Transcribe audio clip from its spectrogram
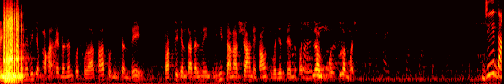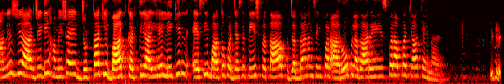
उन्होंने भी जब महागठबंधन को छोड़ा था तो निसंदेह राष्ट्रीय जनता दल में इन्हीं तानाशाह नेताओं की वजह से मजबूरन जी, दानिश जी, आरजेडी हमेशा एकजुटता की बात करती आई है, लेकिन ऐसी बातों पर, जैसे तेज प्रताप, जगदानंद सिंह पर आरोप लगा रहे हैं, इस पर आपका क्या कहना है? देखिए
